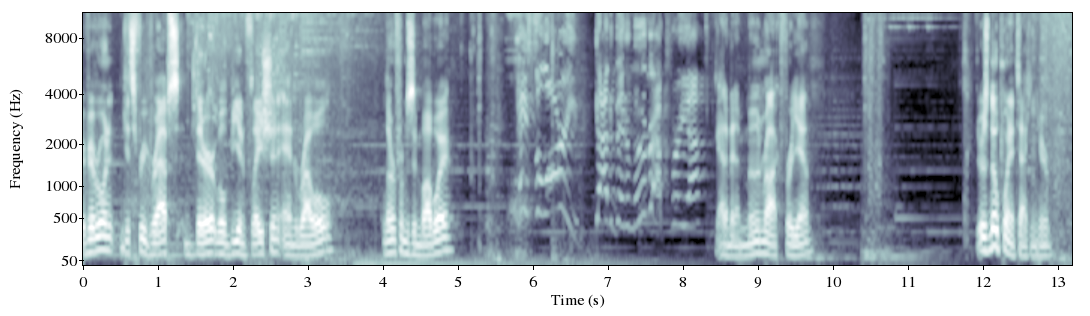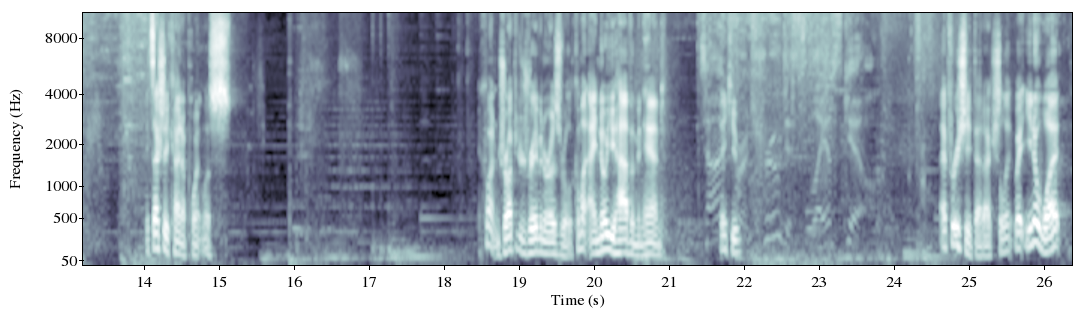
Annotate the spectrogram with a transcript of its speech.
If everyone gets free graps, there will be inflation and Raul. Learn from Zimbabwe. Hey, Solari! Got a bit of moon rock for ya. Got a bit of moon rock for you. There's no point attacking here. It's actually kind of pointless. Come on, drop your Draven or Ezreal. Come on, I know you have him in hand. Thank you. I appreciate that, actually. Wait, you know what?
